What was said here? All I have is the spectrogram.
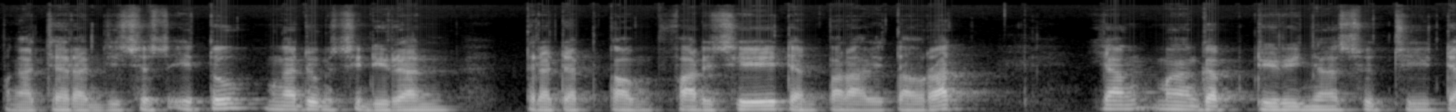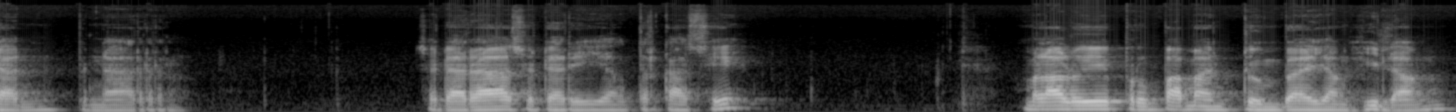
Pengajaran Yesus itu mengandung sindiran terhadap kaum Farisi dan para ahli Taurat yang menganggap dirinya suci dan benar. Saudara-saudari yang terkasih, melalui perumpamaan domba yang hilang,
